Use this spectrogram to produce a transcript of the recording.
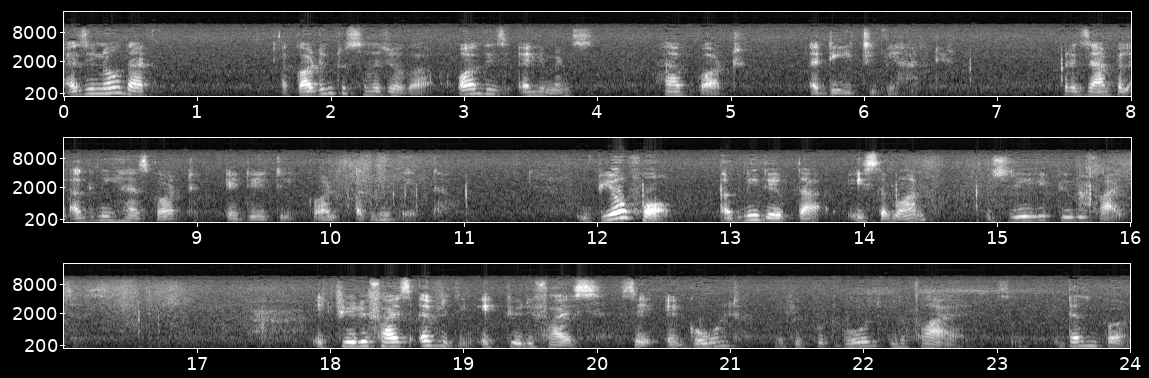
As you know that according to Sahaja Yoga, all these elements have got a deity behind it. For example, Agni has got a deity called Agni Devta. In pure form, Agni Devta is the one which really purifies us. It purifies everything. It purifies, say, a gold. If you put gold in the fire, see, it doesn't burn.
